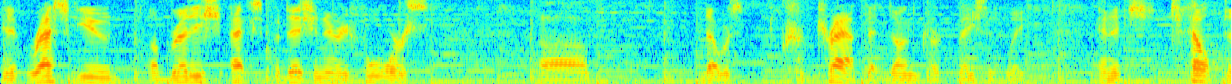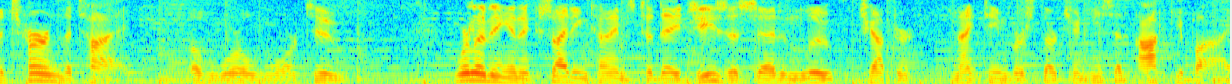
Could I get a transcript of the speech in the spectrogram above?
It rescued a British expeditionary force uh, that was trapped at Dunkirk, basically, and it helped to turn the tide of World War II. We're living in exciting times today. Jesus said in Luke chapter 19, verse 13, He said, Occupy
